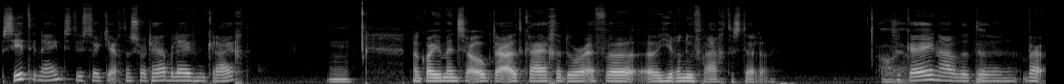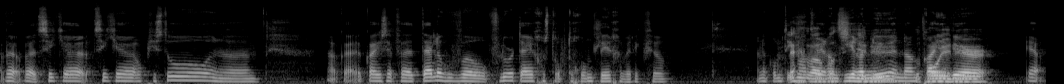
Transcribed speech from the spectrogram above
zit ineens, dus dat je echt een soort herbeleving krijgt, Mm. dan kan je mensen ook daaruit krijgen door even eh, hier en nu vragen te stellen. Oh, ja. Oké, nou, wat, Ja. eh, waar, waar, waar- zit, je, zit je op je stoel? En, nou, kan, kan je eens even tellen hoeveel vloertegels er op de grond liggen, weet ik veel. En dan komt Echt iemand weer aan het hier en nu nu? en dan kan je je nu? weer... Ja.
